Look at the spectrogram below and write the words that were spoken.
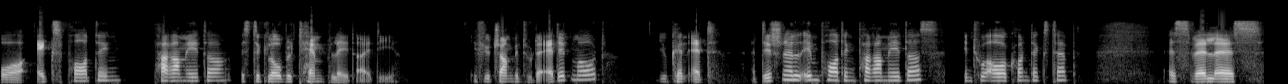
or exporting parameter is the global template ID. If you jump into the edit mode, you can add additional importing parameters into our context tab, as well as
